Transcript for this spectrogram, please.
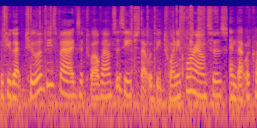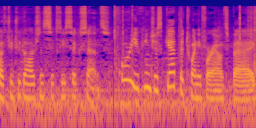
If you got two of these bags at 12 ounces each, that would be 24 ounces, and that would cost you $2.66. Or you can just get the 24 ounce bag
